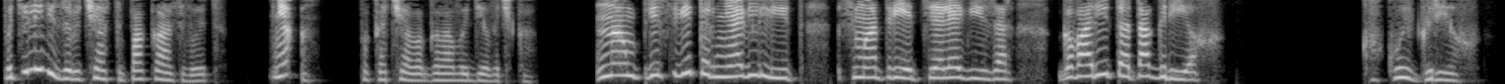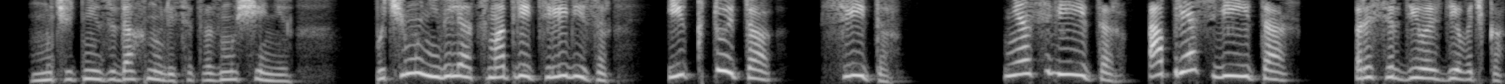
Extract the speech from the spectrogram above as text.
По телевизору часто показывают». «Не-а», покачала головой девочка. «Нам пресвитер не велит смотреть телевизор. Говорит, это грех». «Какой грех?» Мы чуть не задохнулись от возмущения. «Почему не велят смотреть телевизор? И кто это свитер?» «Не свитер, а пресвитер», — рассердилась девочка.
